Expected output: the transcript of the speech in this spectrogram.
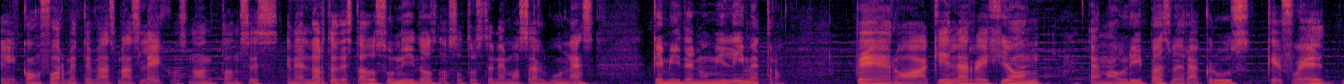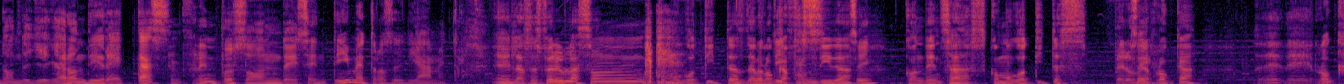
eh, conforme te vas más lejos, ¿no? Entonces, en el norte de Estados Unidos nosotros tenemos algunas que miden un milímetro, pero aquí en la región Tamaulipas, Veracruz, que fue donde llegaron directas, Enfrente. pues son de centímetros de diámetro. Eh, las esférulas son como gotitas de roca fundida, sí. condensadas, como gotitas, pero de roca, eh, de roca.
